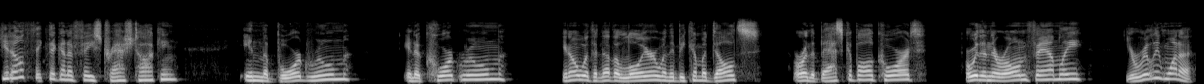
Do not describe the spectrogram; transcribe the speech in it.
you don't think they're going to face trash talking in the boardroom, in a courtroom, you know, with another lawyer when they become adults, or in the basketball court, or within their own family. You really want to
